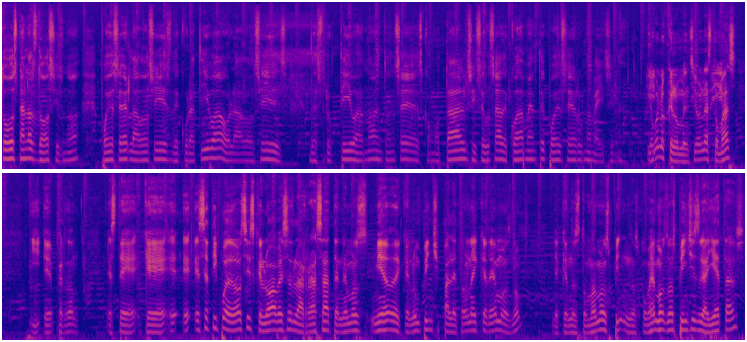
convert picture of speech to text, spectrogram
todo está en las dosis, ¿no? Puede ser la dosis de curativa o la dosis destructiva, ¿no? Entonces, como tal, si se usa adecuadamente, puede ser una medicina. Qué bueno que lo mencionas, Tomás. Y, eh, perdón, este, que eh, eh, ese tipo de dosis que luego a veces la raza tenemos miedo de que en un pinche paletón ahí quedemos, ¿no? De que nos tomamos, pin- nos comemos dos pinches galletas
